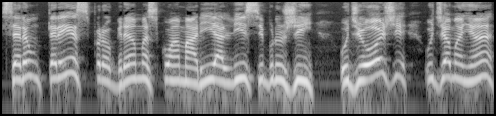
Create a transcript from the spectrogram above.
serão três programas com a Maria Alice Brugim. O de hoje, o de amanhã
